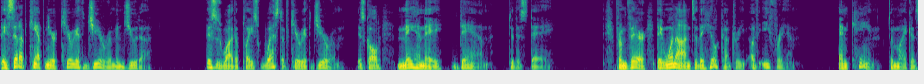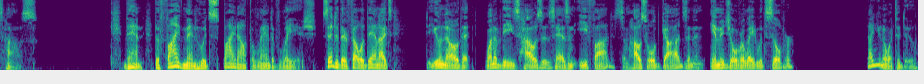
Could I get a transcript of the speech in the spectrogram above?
they set up camp near kiriath jearim in judah. This is why the place west of kiriath jearim is called mahaneh dan to this day. From there they went on to the hill country of ephraim and came to micah's house. Then the five men who had spied out the land of laish said to their fellow danites do you know that one of these houses has an ephod some household gods and an image overlaid with silver? Now you know what to do.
